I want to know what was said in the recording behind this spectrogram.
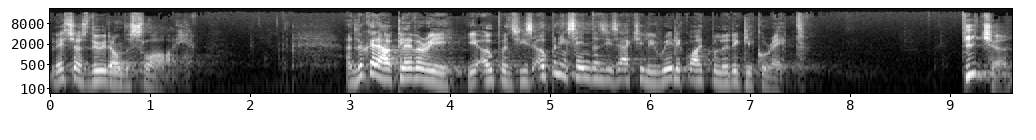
Let's just do it on the sly. And look at how clever he, he opens. His opening sentence is actually really quite politically correct. Teacher,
